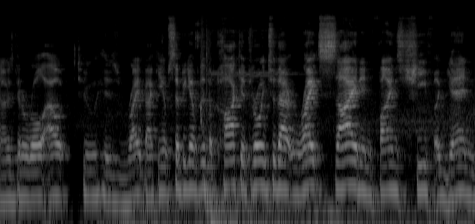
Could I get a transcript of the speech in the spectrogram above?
Now he's going to roll out to his right, backing up, stepping up in the pocket, throwing to that right side, and finds Chief again.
